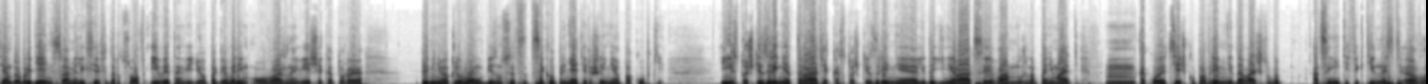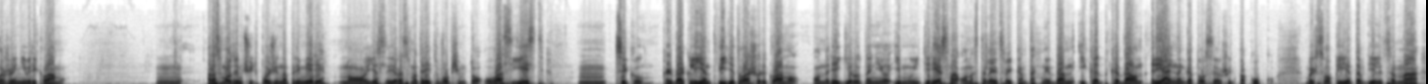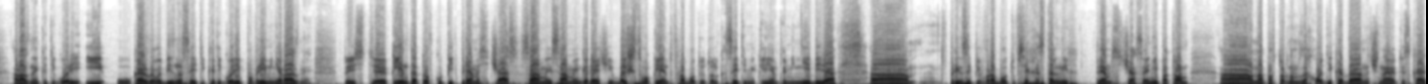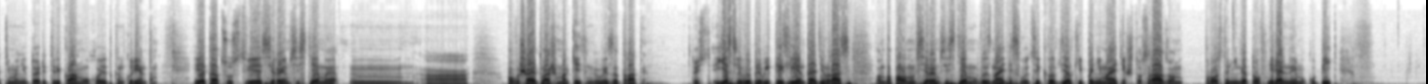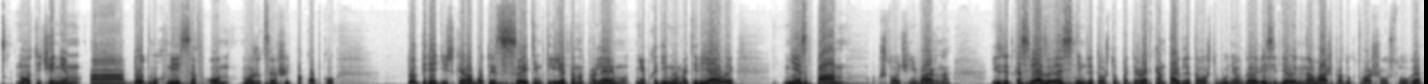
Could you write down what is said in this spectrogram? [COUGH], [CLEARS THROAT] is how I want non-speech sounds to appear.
Всем добрый день, с вами Алексей Федорцов и в этом видео поговорим о важной вещи, которая применима к любому бизнесу, это цикл принятия решения о покупке. И с точки зрения трафика, с точки зрения лидогенерации, вам нужно понимать, какую отсечку по времени давать, чтобы оценить эффективность э, вложений в рекламу. Рассмотрим чуть позже на примере, но если рассмотреть в общем, то у вас есть цикл, когда клиент видит вашу рекламу, он реагирует на нее, ему интересно, он оставляет свои контактные данные и когда он реально готов совершить покупку. Большинство клиентов делится на разные категории и у каждого бизнеса эти категории по времени разные. То есть э, клиент готов купить прямо сейчас, самые-самые горячие. Большинство клиентов работают только с этими клиентами, не беря э, в принципе в работу всех остальных прямо сейчас. И они потом а, на повторном заходе, когда начинают искать и мониторить рекламу, уходят к конкурентам. И это отсутствие CRM-системы а, повышает ваши маркетинговые затраты. То есть, если вы привлекли клиента один раз, он попал вам в CRM-систему, вы знаете свой цикл сделки, понимаете, что сразу он просто не готов нереально ему купить, но с течением а, до двух месяцев он может совершить покупку, то периодической работы с этим клиентом, отправляя ему необходимые материалы, не спам, что очень важно, изредка связываясь с ним для того, чтобы поддержать контакт, для того, чтобы у него в голове сидел именно ваш продукт, ваша услуга.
